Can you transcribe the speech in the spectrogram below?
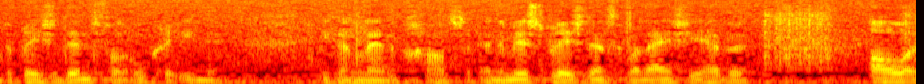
de president van Oekraïne, die ik aan de lijn heb gehad. En de minister-president van Maleisië hebben alle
